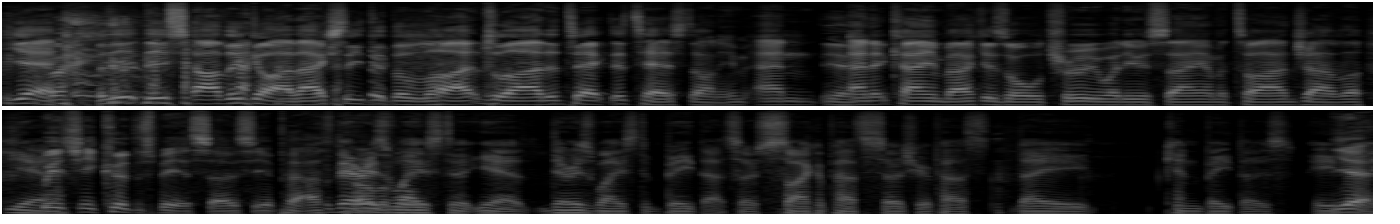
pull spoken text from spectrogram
Yeah, but thi- this other guy, they actually did the lie, lie detector test on him, and Yeah. and it came back as all true. What he was saying, I'm a time traveler, Yeah. which he could just be a sociopath. There is probably. ways to yeah, there is ways to beat that. So psychopaths, sociopaths, they can beat those easily. Yeah.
